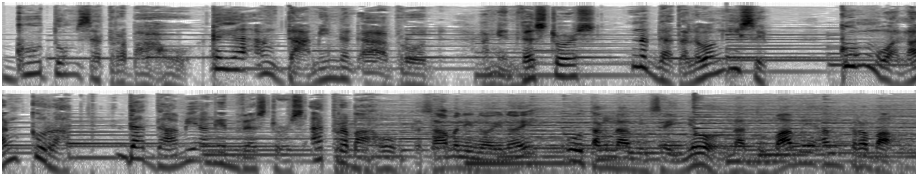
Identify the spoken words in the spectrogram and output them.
Gutom sa trabaho, kaya ang daming nag-a-abroad. Ang investors, nagdadalawang isip. Kung walang corrupt, dadami ang investors at trabaho. Kasama ni Noy Noy, Utang namin sa inyo na dumami ang trabaho.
